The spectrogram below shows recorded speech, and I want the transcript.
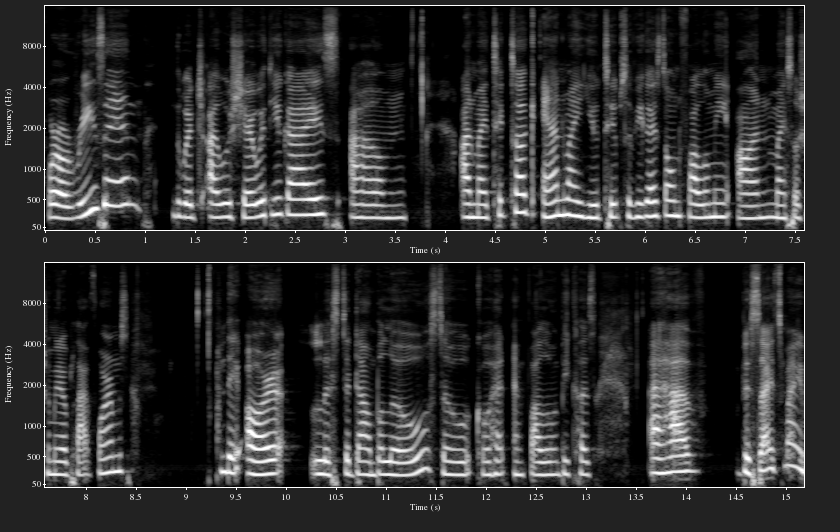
for a reason, which I will share with you guys. Um, on my TikTok and my YouTube. So if you guys don't follow me on my social media platforms, they are listed down below. So go ahead and follow me because I have, besides my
